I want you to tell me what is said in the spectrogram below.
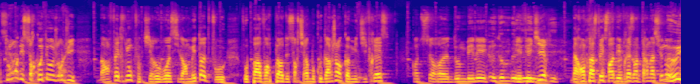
c'est tout le monde est surcoté aujourd'hui. Bah, en fait, Lyon, faut qu'il revoie aussi leur méthode. Faut, faut pas avoir peur de sortir beaucoup d'argent, comme Mehdi Fraisse. Quand tu sors euh, Dombélé Et Fekir, bah, remplace-les Ah, par des vrais internationaux. Bah oui.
